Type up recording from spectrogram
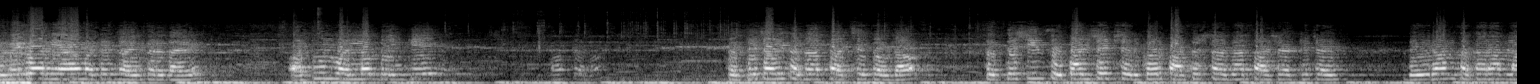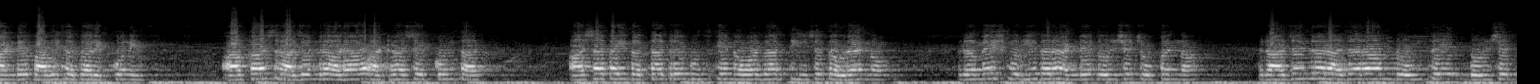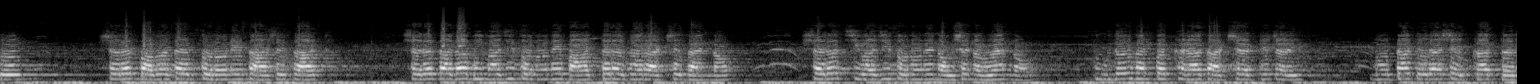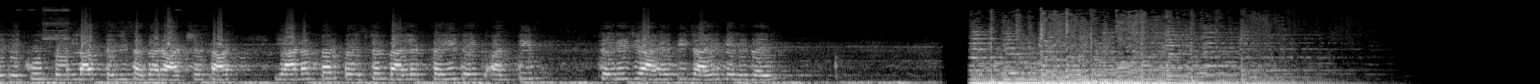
उमेदवार निहाय अटक जाहीर करत आहे. अतुल वल्लभ बेंके. सत्तेचाळीस हजार सातशे चौदा. सत्यशील सोपानशेठ शेरकर पासष्ट हजार सहाशे अठ्ठेचाळीस. देवराम सखाराम लांडे बावीस हजार एकोणीस. आकाश राजेंद्र अढाव अठराशे एकोणसाठ. आशाताई दत्तात्रय बुचके नऊ हजार तीनशे चौऱ्याण्णव. रमेश मुरलीधर हंडे दोनशे चोपन्न. राजेंद्र राजाराम दोनशे दोनशे दोन शरद बाबासाहेब सोनवणे सहाशे साठ शरददादा भीमाजी सोनवणे बहात्तर हजार आठशे ब्याण्णव शरद शिवाजी सोनवणे नऊशे नव्याण्णव सुखदेव गणपत खरात आठशे अठ्ठेचाळीस नोटा तेराशे एकाहत्तर एकूण दोन लाख तेवीस हजार आठशे साठ. यानंतर पोस्टल बॅलेट सहित एक अंतिम फेरी जी आहे ती जाहीर केली जाईल.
